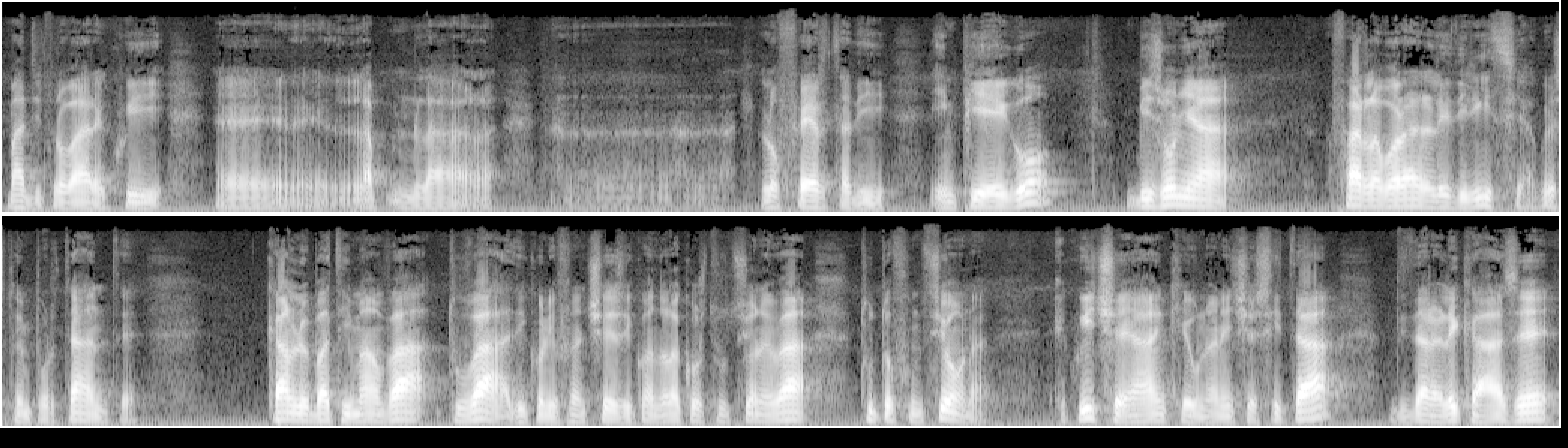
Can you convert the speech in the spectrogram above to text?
ma di trovare qui eh, l'offerta di impiego, bisogna far lavorare l'edilizia, questo è importante, quand le bâtiment va, tu va, dicono i francesi, quando la costruzione va tutto funziona. E qui c'è anche una necessità di dare le case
